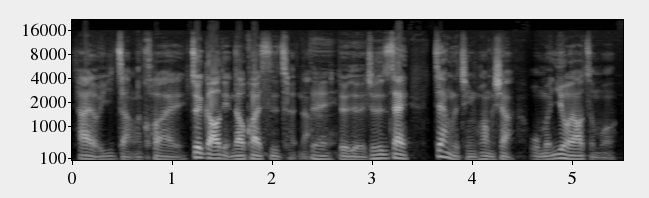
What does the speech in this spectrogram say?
它有一涨了快最高点到快四成啊。对对对，就是在这样的情况下，我们又要怎么去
